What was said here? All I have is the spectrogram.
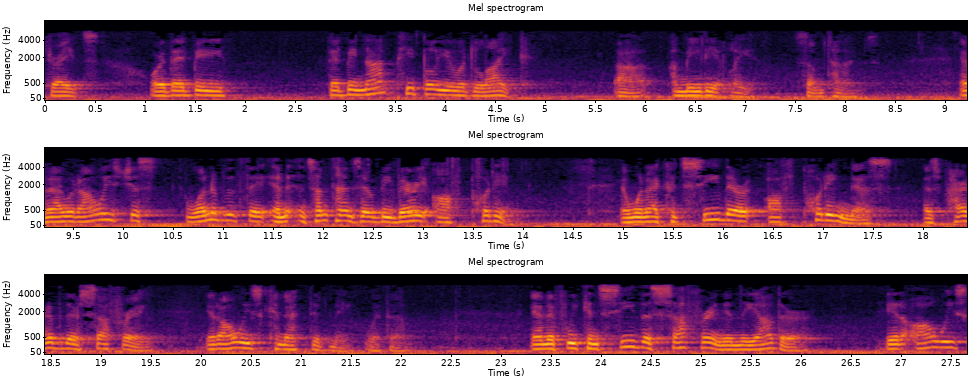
straits, or they'd be they'd be not people you would like uh, immediately sometimes. And I would always just one of the things, and, and sometimes it would be very off-putting. And when I could see their off-puttingness as part of their suffering, it always connected me with them. And if we can see the suffering in the other, it always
